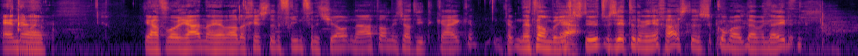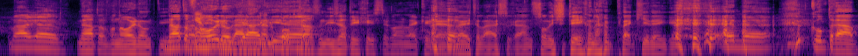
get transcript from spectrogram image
En eh, ja, vorig jaar, nou ja, we hadden gisteren de vriend van de show, Nathan, die zat hier te kijken. Ik heb net al een bericht Ja. gestuurd. We zitten er weer, gast, dus kom maar naar beneden. Maar eh, Nathan van Hooydonk. Die, Nathan van die ja, naar de die, eh, podcast en die zat hier gisteren gewoon lekker eh, mee te luisteren aan. Solliciteren naar een plekje, denk ik. en, eh, Komt eraan.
